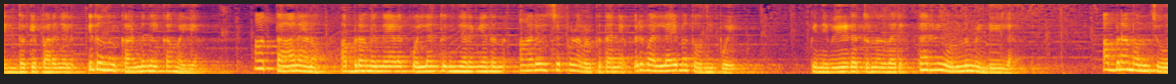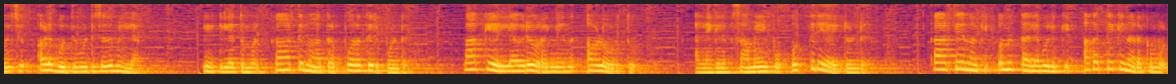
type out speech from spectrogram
എന്തൊക്കെ പറഞ്ഞാലും ഇതൊന്നും കണ്ടു നിൽക്കാൻ വയ്യ. ആ താനാണോ അബ്രാം എന്നയാളെ കൊല്ലാൻ തുനിഞ്ഞിറങ്ങിയതെന്ന് ആലോചിച്ചപ്പോൾ അവൾക്ക് തന്നെ ഒരു വല്ലായ്മ തോന്നിപ്പോയി. പിന്നെ വീടെത്തുന്നത് വരെ ധരണി ഒന്നും മിണ്ടിയില്ല. അബ്രാം ഒന്ന് ചോദിച്ചു അവളെ ബുദ്ധിമുട്ടിച്ചതുമില്ല. വീട്ടിലെത്തുമ്പോൾ കാർത്തി മാത്രം പുറത്തിരിപ്പുണ്ട്. ബാക്കി എല്ലാവരും ഉറങ്ങിയെന്ന് അവൾ ഓർത്തു. അല്ലെങ്കിലും സമയം ഇപ്പോൾ ഒത്തിരി ആയിട്ടുണ്ട്. കാർത്തിയെ നോക്കി ഒന്ന് തലകുലുക്കി അകത്തേക്ക് നടക്കുമ്പോൾ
